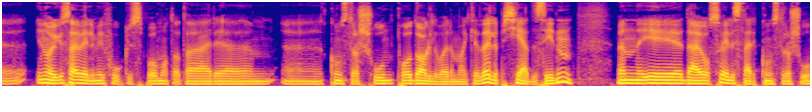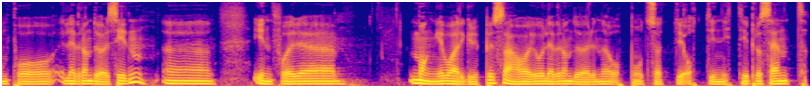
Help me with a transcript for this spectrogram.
I Norge så er det veldig mye fokus på måte, at det er eh, eh, konsentrasjon på dagligvaremarkedet, eller på kjedesiden. Men i, det er jo også veldig sterk konsentrasjon på leverandørsiden. Eh, innenfor eh, mange varegrupper så har jo leverandørene opp mot 70-80-90%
